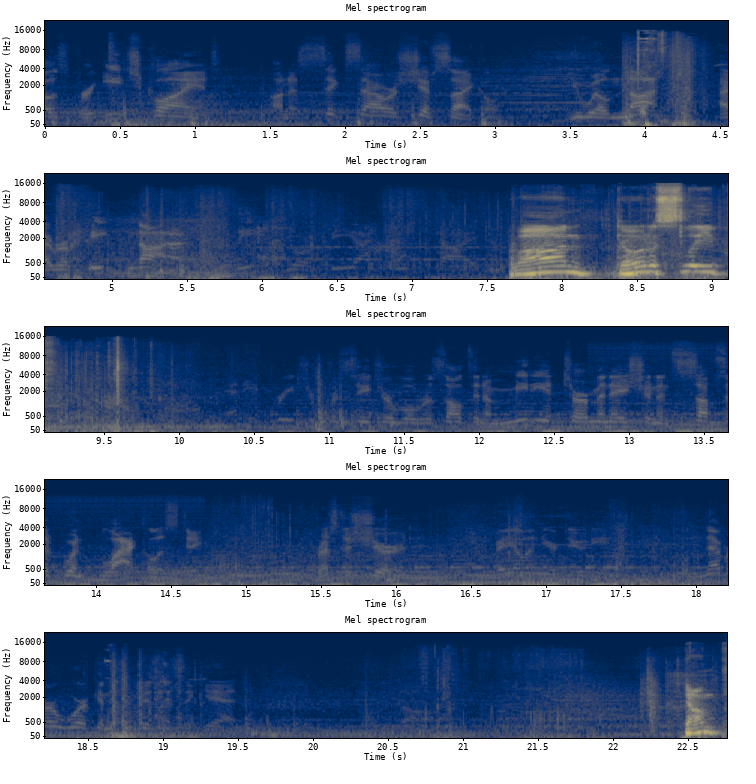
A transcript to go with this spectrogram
host for each client on a six-hour shift cycle. You will not Come on, go to sleep. Any breach of procedure will result in immediate termination and subsequent blacklisting. Rest assured, you fail in your duties, you will never work in this business again. Dump.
